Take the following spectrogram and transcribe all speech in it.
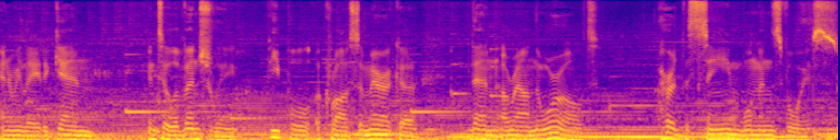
and relayed again until eventually people across America, then around the world, heard the same woman's voice.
